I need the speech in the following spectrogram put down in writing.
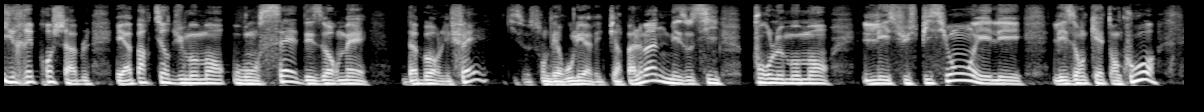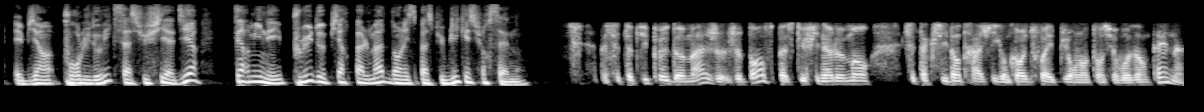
irréprochables. Et à partir du moment où on sait désormais d'abord les faits, qui se sont déroulés avec Pierre Palman, mais aussi pour le moment les suspicions et les, les enquêtes en cours, eh bien, pour Ludovic, ça suffit à dire terminé, plus de Pierre Palmade dans l'espace public et sur scène. Ben, C'est un petit peu dommage, je pense, parce que finalement, cet accident tragique, encore une fois, et puis on l'entend sur vos antennes,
